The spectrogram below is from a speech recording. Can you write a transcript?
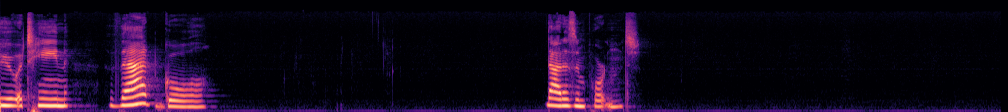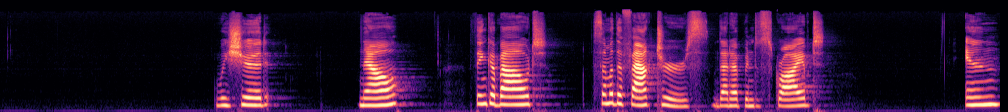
to attain that goal. That is important. we should now think about some of the factors that have been described in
